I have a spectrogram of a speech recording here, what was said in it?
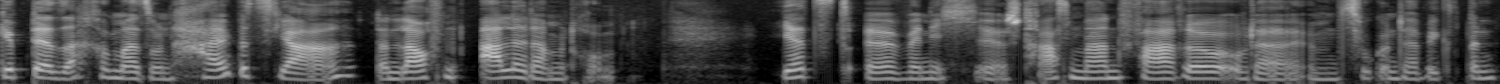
gib der Sache mal so ein halbes Jahr, dann laufen alle damit rum. Jetzt, äh, wenn ich äh, Straßenbahn fahre oder im Zug unterwegs bin,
